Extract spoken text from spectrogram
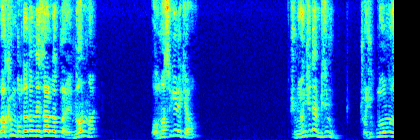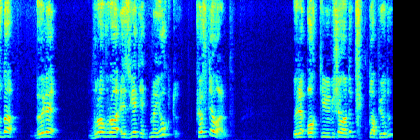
Bakın burada da mezarlıklar. E, normal. Olması gereken o. Şimdi önceden bizim çocukluğumuzda böyle vura vura eziyet etme yoktu. Köfte vardı. Böyle ok gibi bir şey vardı. Püf yapıyordu.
